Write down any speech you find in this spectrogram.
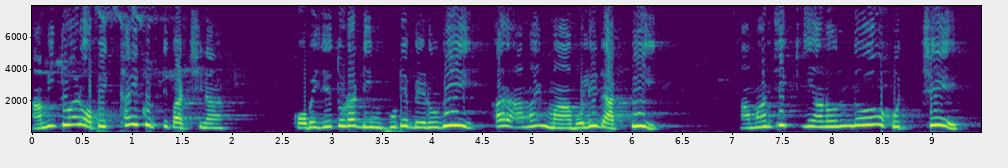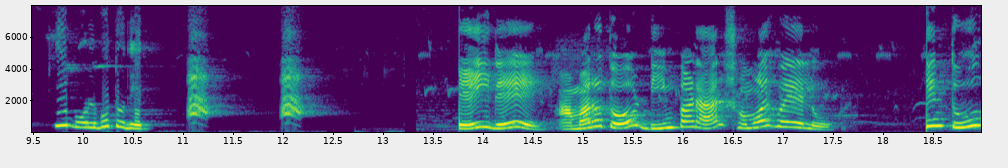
আমি তো আর অপেক্ষাই করতে পারছি না। কবে যে তোরা ডিম ফুটে বেরোবি আর আমায় মা বলে ডাকবি? আমার যে কি আনন্দ হচ্ছে, কি বলব তোদের? এই রে, আমারও তো ডিম পাড়ার সময় হয়ে এলো। কিন্তু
